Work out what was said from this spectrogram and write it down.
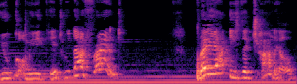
you communicate with that friend. Prayer is the channel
